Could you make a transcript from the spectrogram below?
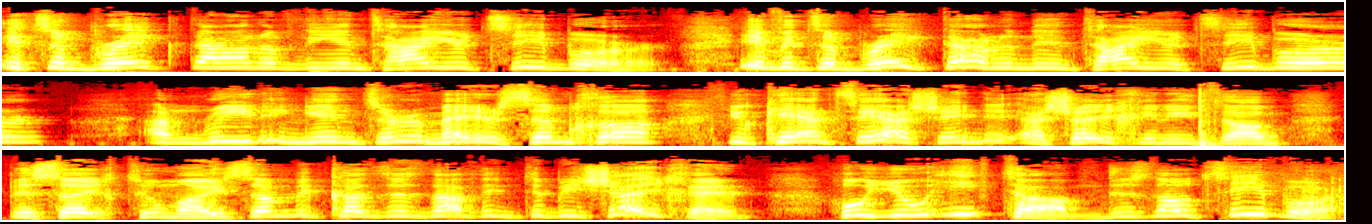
it's a breakdown of the entire tzibur. If it's a breakdown in the entire tzibur, I'm reading into Rameir Simcha, you can't say Hasheichin itam b'seich tumaisam because there's nothing to be sheichin. Who you itam? There's no tzibur.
